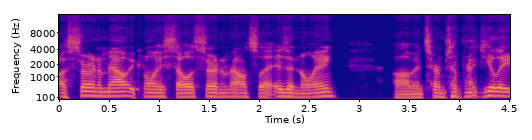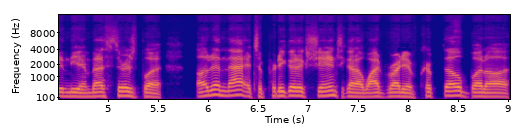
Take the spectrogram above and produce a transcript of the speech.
a certain amount. You can only sell a certain amount. So that is annoying um, in terms of regulating the investors. But other than that, it's a pretty good exchange. You got a wide variety of crypto. But uh,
